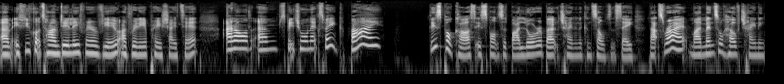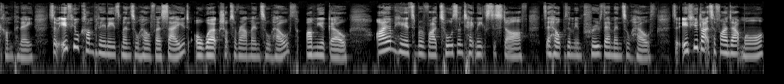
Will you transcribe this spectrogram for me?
Um, if you've got time, do leave me a review. I'd really appreciate it. And I'll um, speak to you all next week. Bye. This podcast is sponsored by Laura Burke Training and Consultancy. That's right, my mental health training company. So if your company needs mental health first aid or workshops around mental health, I'm your girl. I am here to provide tools and techniques to staff to help them improve their mental health. So if you'd like to find out more,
